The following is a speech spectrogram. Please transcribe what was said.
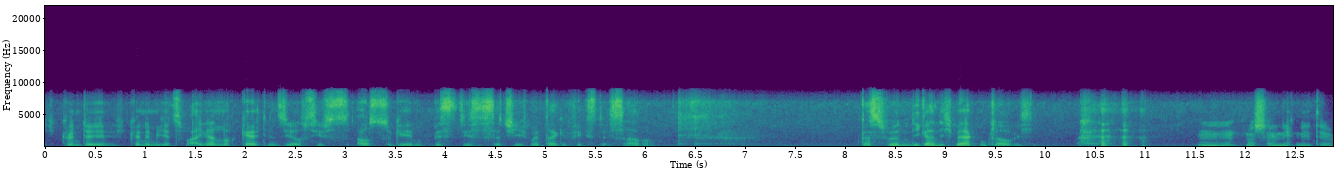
Ich könnte, ich könnte mich jetzt weigern, noch Geld in sie auf sie auszugeben, bis dieses Achievement da gefixt ist, aber das würden die gar nicht merken, glaube ich. hm, wahrscheinlich nicht, ja.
